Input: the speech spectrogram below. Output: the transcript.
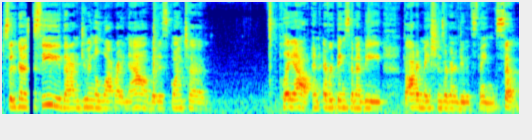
So you're going to see that I'm doing a lot right now, but it's going to play out and everything's going to be, the automations are going to do its thing. So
